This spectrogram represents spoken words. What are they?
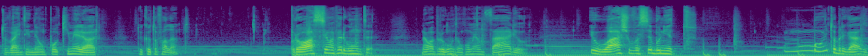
tu vai entender um pouquinho melhor do que eu tô falando. Próxima pergunta. Não é uma pergunta, é um comentário. Eu acho você bonito. Muito obrigado.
